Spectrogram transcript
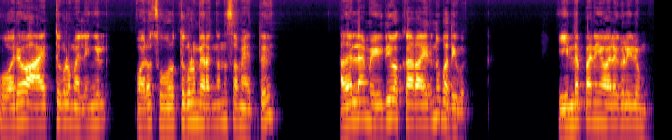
ഓരോ ആയത്തുകളും അല്ലെങ്കിൽ ഓരോ സുഹൃത്തുക്കളും ഇറങ്ങുന്ന സമയത്ത് അതെല്ലാം എഴുതി വെക്കാറായിരുന്നു പതിവ്. ഈന്തപ്പന ഓലകളിലും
